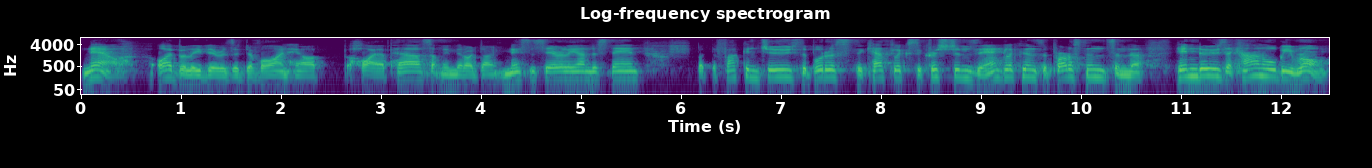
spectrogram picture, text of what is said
Now, I believe there is a divine higher power, something that I don't necessarily understand. But the fucking Jews, the Buddhists, the Catholics, the Christians, the Anglicans, the Protestants, and the Hindus, they can't all be wrong.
